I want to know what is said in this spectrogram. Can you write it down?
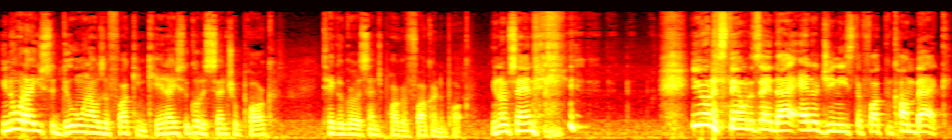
You know what I used to do when I was a fucking kid? I used to go to Central Park, take a girl to Central Park and fuck her in the park. You know what I'm saying? you understand what I'm saying? That energy needs to fucking come back.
